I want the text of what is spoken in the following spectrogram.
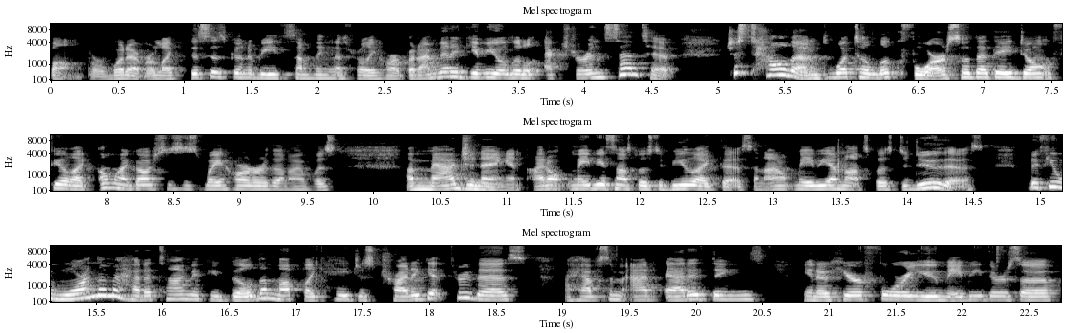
bump or whatever like this is going to be something that's really hard but i'm going to give you a little extra incentive. Just tell them what to look for so that they don't feel like oh my gosh this is way harder than i was imagining and i don't maybe it's not supposed to be like this and i don't maybe i'm not supposed to do this. But if you warn them ahead of time if you build them up like hey just try to get through this. I have some ad- added things you know here for you. Maybe there's a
